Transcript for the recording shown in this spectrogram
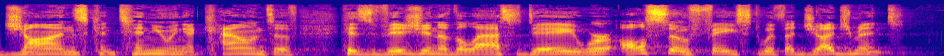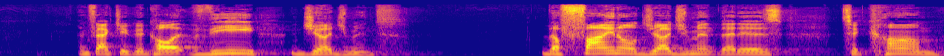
John's continuing account of his vision of the last day, we're also faced with a judgment. In fact, you could call it the judgment, the final judgment that is to come.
